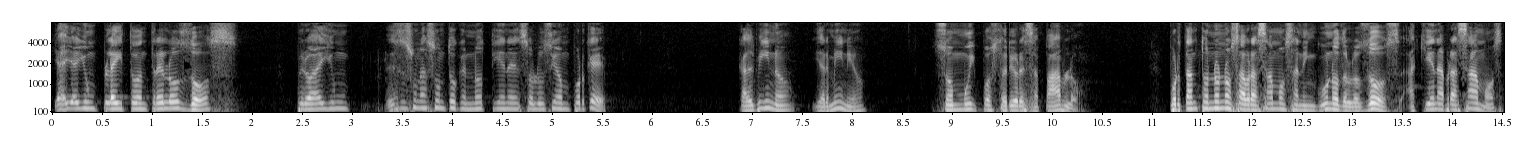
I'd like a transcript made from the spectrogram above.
Y ahí hay un pleito entre los dos, pero hay un, ese es un asunto que no tiene solución. ¿Por qué? Calvino y Arminio son muy posteriores a Pablo. Por tanto, no nos abrazamos a ninguno de los dos. ¿A quién abrazamos?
